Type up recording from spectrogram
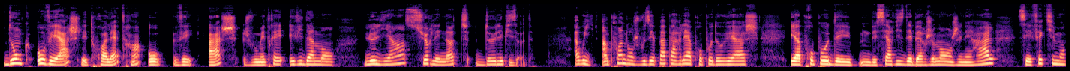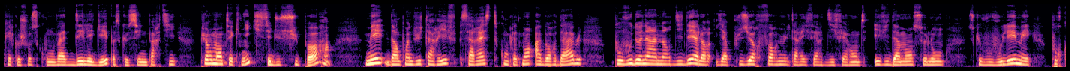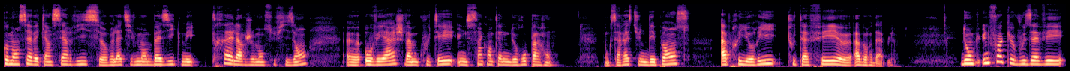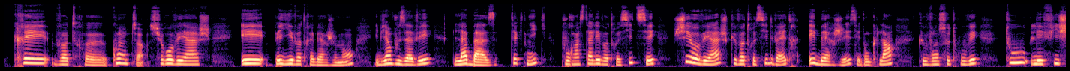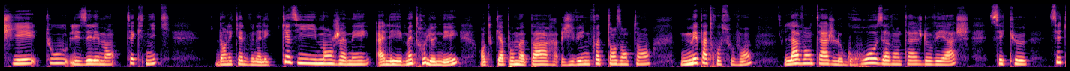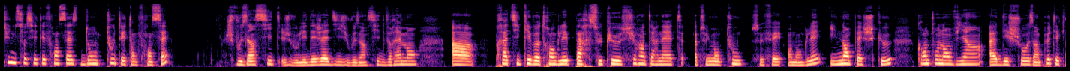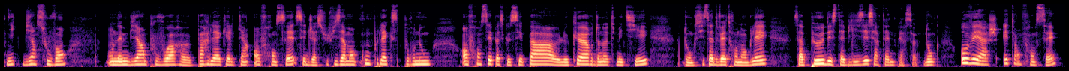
Donc OVH, les trois lettres, hein, OVH, je vous mettrai évidemment le lien sur les notes de l'épisode. Ah oui, un point dont je ne vous ai pas parlé à propos d'OVH et à propos des, services d'hébergement en général, c'est effectivement quelque chose qu'on va déléguer parce que c'est une partie purement technique, c'est du support, mais d'un point de vue tarif, ça reste complètement abordable. Pour vous donner un ordre d'idée, alors il y a plusieurs formules tarifaires différentes, évidemment selon ce que vous voulez, mais pour commencer avec un service relativement basique mais très largement suffisant, OVH euh, va me coûter une cinquantaine d'euros par an. Donc ça reste une dépense a priori tout à fait euh, abordable. Donc une fois que vous avez créé votre euh, compte sur OVH et payé votre hébergement, eh bien vous avez la base technique pour installer votre site. C'est chez OVH que votre site va être hébergé. C'est donc là que vont se trouver tous les fichiers, tous les éléments techniques dans lesquels vous n'allez quasiment jamais aller mettre le nez. En tout cas pour ma part, j'y vais une fois de temps en temps, mais pas trop souvent. L'avantage, le gros avantage d'OVH, c'est que c'est une société française dont tout est en français. Je vous incite, je vous l'ai déjà dit, je vous incite vraiment à pratiquer votre anglais parce que sur Internet, absolument tout se fait en anglais. Il n'empêche que quand on en vient à des choses un peu techniques, bien souvent, on aime bien pouvoir euh, parler à quelqu'un en français. C'est déjà suffisamment complexe pour nous en français parce que c'est pas euh, le cœur de notre métier. Donc si ça devait être en anglais, ça peut déstabiliser certaines personnes. Donc OVH est en français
